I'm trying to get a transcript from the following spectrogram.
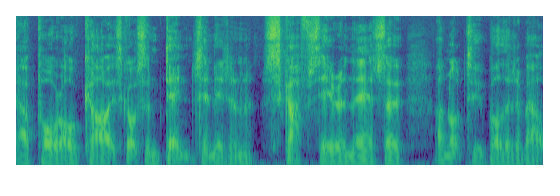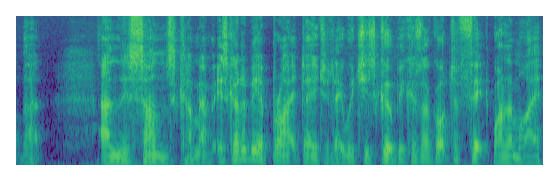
Our poor old car, it's got some dents in it and scuffs here and there, so I'm not too bothered about that. And the sun's come up. It's going to be a bright day today, which is good because I've got to fit one of my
